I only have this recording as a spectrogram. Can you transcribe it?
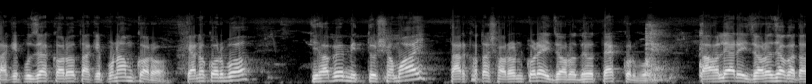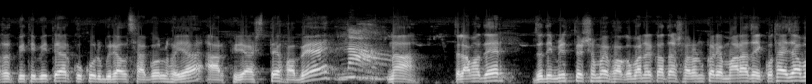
তাকে পূজা করো তাকে প্রণাম করো। কেন করব? কি হবে? মৃত্যুর সময় তার কথা স্মরণ করে এই জড়দেহ ত্যাগ করব। তাহলে আর এই জড়জগৎ অর্থাৎ পৃথিবীতে আর কুকুর বিড়াল ছাগল হইয়া আর ফিরে আসতে হবে না। তাহলে আমাদের যদি মৃত্যুর সময় ভগবানের কথা স্মরণ করে মারা যায় কোথায় যাব?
